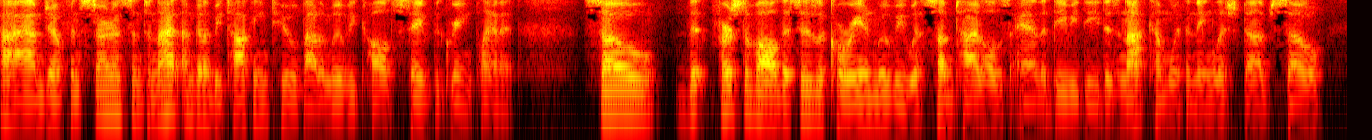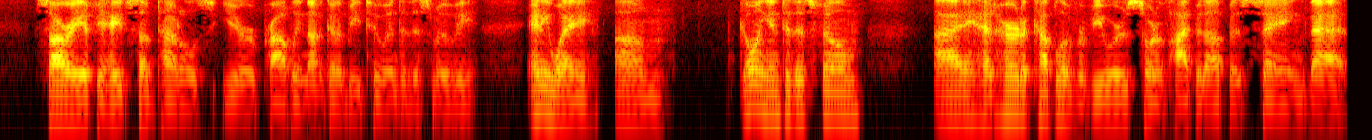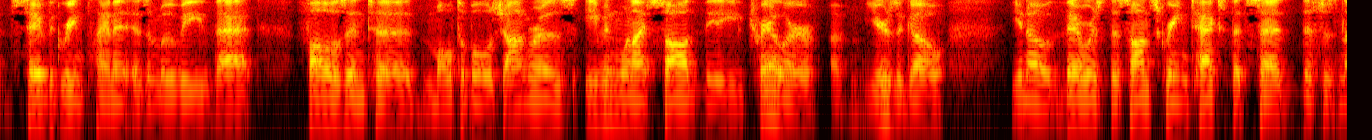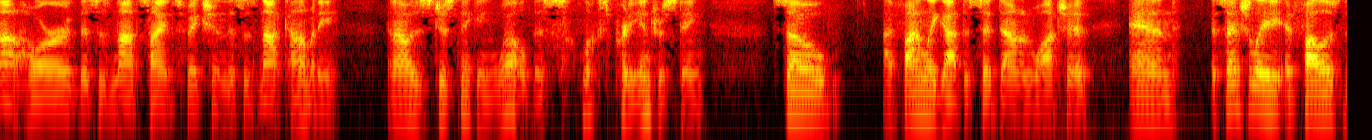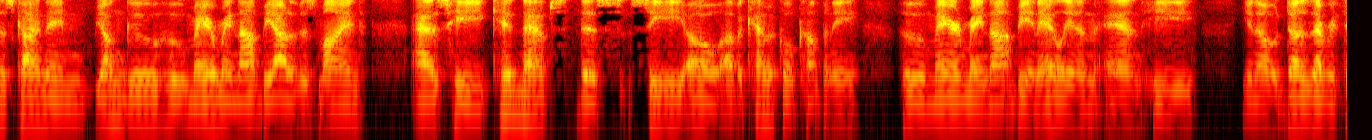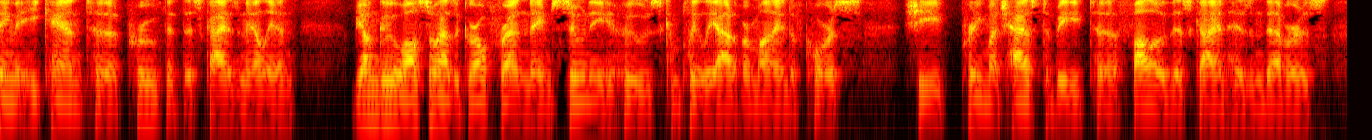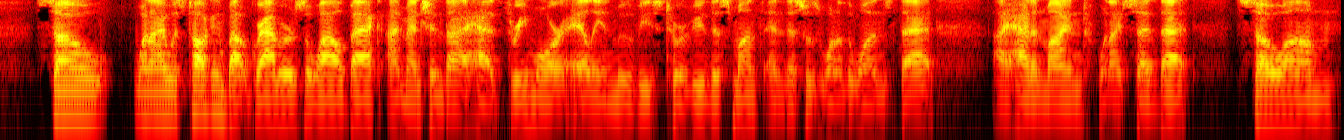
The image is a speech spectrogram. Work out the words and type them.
Hi, I'm Joe Finsternis, and tonight I'm going to be talking to you about a movie called Save the Green Planet. So, first of all, this is a Korean movie with subtitles, and the DVD does not come with an English dub, so sorry if you hate subtitles, you're probably not going to be too into this movie. Anyway, um, going into this film, I had heard a couple of reviewers sort of hype it up as saying that Save the Green Planet is a movie that falls into multiple genres. Even when I saw the trailer uh, years ago, you know, there was this on screen text that said, This is not horror, this is not science fiction, this is not comedy. And I was just thinking, well, this looks pretty interesting. So I finally got to sit down and watch it, and essentially it follows this guy named Byung-gu who may or may not be out of his mind as he kidnaps this CEO of a chemical company who may or may not be an alien and he you know does everything that he can to prove that this guy is an alien. Byung-gu also has a girlfriend named Suni who's completely out of her mind. Of course she pretty much has to be to follow this guy in his endeavors. So when I was talking about grabbers a while back, I mentioned that I had three more Alien movies to review this month, and this was one of the ones that I had in mind when I said that. So, um,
